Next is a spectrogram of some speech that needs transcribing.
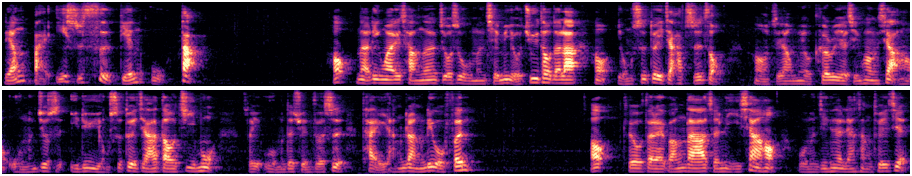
两百一十四点五大。好，那另外一场呢，就是我们前面有剧透的啦，哦，勇士队加直走，哦，只要没有 Curry 的情况下，哈，我们就是一律勇士对家到季末，所以我们的选择是太阳让六分。好，最后再来帮大家整理一下哈，我们今天的两场推荐。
